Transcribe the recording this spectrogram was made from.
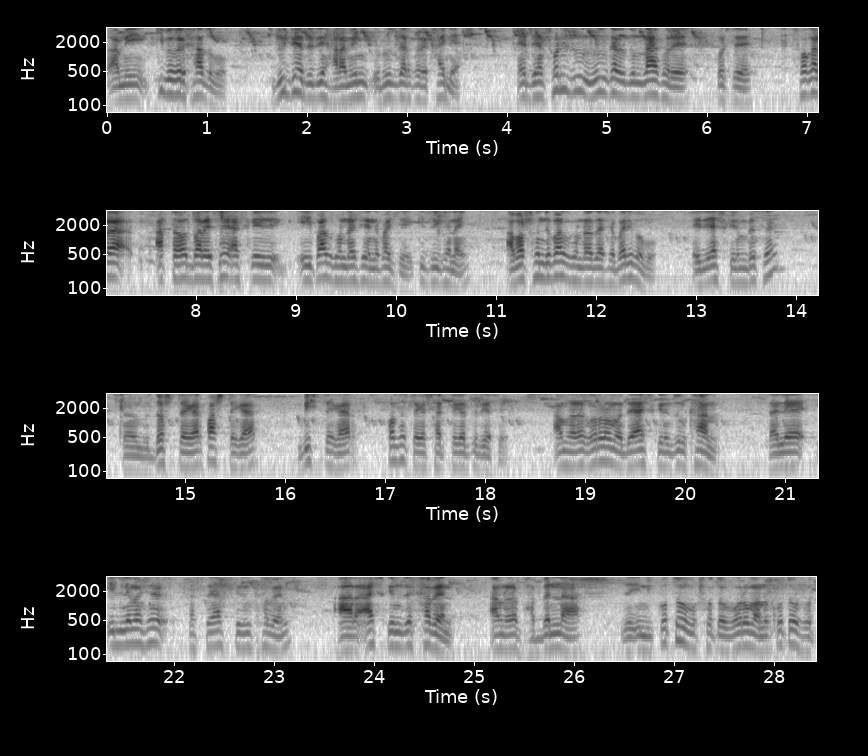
আমি কীভাবে খাওয়া দেবো? দুইটা যদি হারামিন রোজগার করে খাই না দেখেন সঠিক রোজগার না করে করছে, সকালে আটটা বাড়াইছে, আজকে এই পাঁচ ঘণ্টা এসে এনে পাইছে, কিছুই খানাই আবার সন্ধ্যে পাঁচ ঘণ্টা এসে বাড়ি পাবো। এই যে আইসক্রিম বেছে দশ টাকার, পাঁচ টাকার, বিশ টাকার, পঞ্চাশ টাকা ষাট টাকা চুরি আছে। আপনারা ঘরের মধ্যে আইসক্রিম জুল খান, তাহলে ইল্লে মাসের কাছে আইসক্রিম খাবেন। আর আইসক্রিম যে খাবেন আপনারা ভাববেন না যে ইনি কত শত বড় মানুষ কত শত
